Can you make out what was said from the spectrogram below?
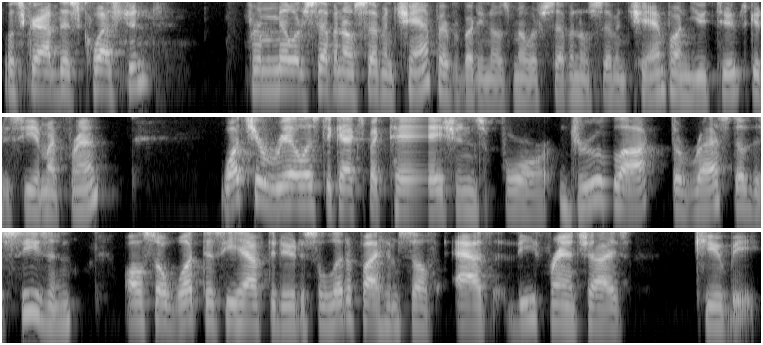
Let's grab this question from Miller 707 Champ. Everybody knows Miller 707 Champ on YouTube. It's good to see you, my friend. What's your realistic expectations for Drew Lock the rest of the season? Also, what does he have to do to solidify himself as the franchise QB?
